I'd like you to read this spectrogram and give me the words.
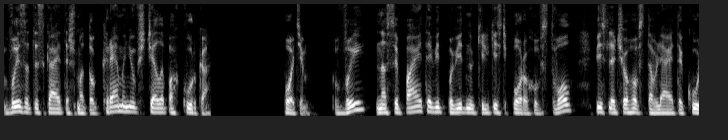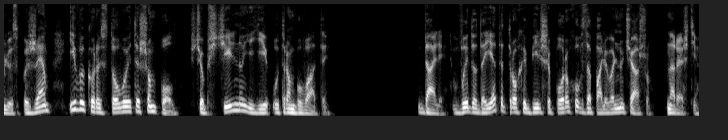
ви затискаєте шматок кременю в щелепах курка. Потім ви насипаєте відповідну кількість пороху в ствол, після чого вставляєте кулю з пижем і використовуєте шомпол, щоб щільно її утрамбувати. Далі ви додаєте трохи більше пороху в запалювальну чашу. Нарешті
